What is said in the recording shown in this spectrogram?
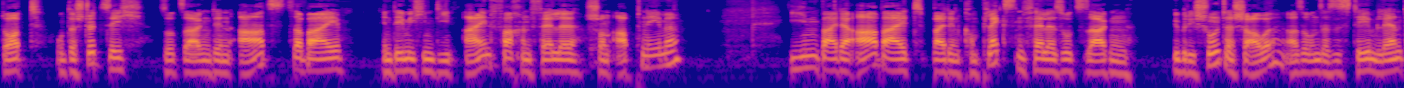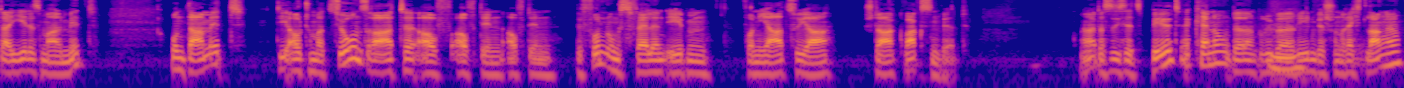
Dort unterstütze ich sozusagen den Arzt dabei, indem ich ihn die einfachen Fälle schon abnehme ihn bei der Arbeit bei den komplexen Fällen sozusagen über die Schulter schaue, also unser System lernt da jedes Mal mit und damit die Automationsrate auf, auf, den, auf den Befundungsfällen eben von Jahr zu Jahr stark wachsen wird. Ja, das ist jetzt Bilderkennung, darüber mhm. reden wir schon recht lange.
